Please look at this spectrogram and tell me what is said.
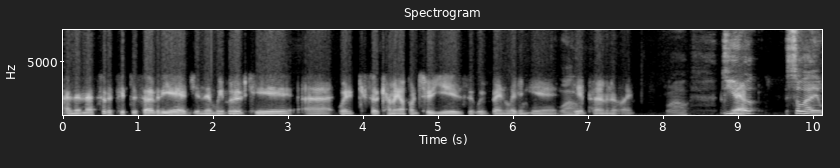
And then that sort of tipped us over the edge. And then we moved here. Uh, we're sort of coming up on two years that we've been living here Wow. here permanently. Wow. Do you? Yeah. So uh,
